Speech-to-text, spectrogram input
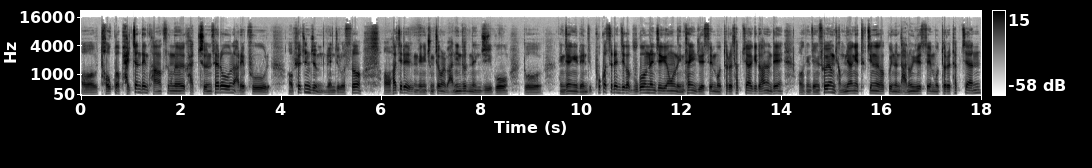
어, 더욱더 발전된 광학 성능을 갖춘 새로운 RF 어, 표준줌 렌즈로서 어, 화질에 굉장히 중점을 많이 두는 렌즈이고 또 굉장히 렌즈 포커스 렌즈가 무거운 렌즈의 경우는 링타입 USM 모터를 탑재하기도 하는데 어, 굉장히 소형 경량의 특징을 갖고 있는 nano USM 모터를 탑재한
